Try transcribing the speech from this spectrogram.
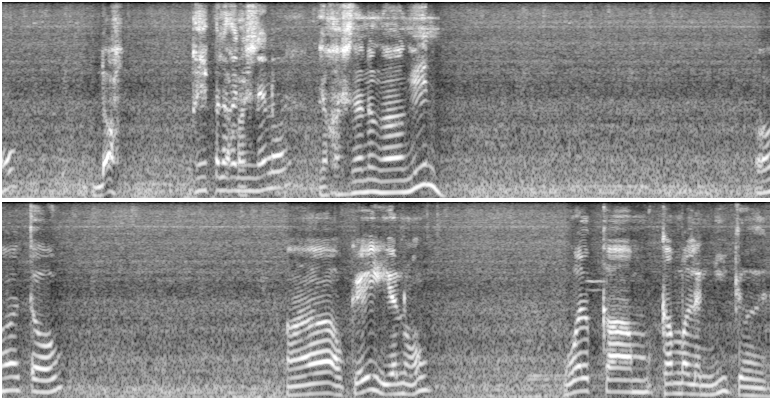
Oh. Lah, Kaya pala Lakas. kanina, no? lakas na ng hangin. Oh, ito. Ah, okay, yan oh. Welcome Kamalanigan.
